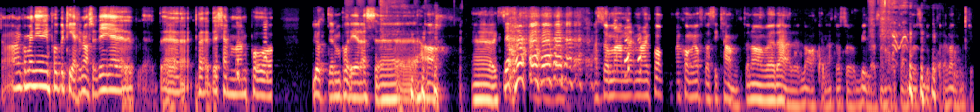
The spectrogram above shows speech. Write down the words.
ja, har kommit in i puberteten också. Det, det, det, det känner man på lukten på deras... ja, eh, så- Alltså man, man, kom, man kommer ju oftast i kanten av det här lakanet och så bildas en hårkant och så luktar det väldigt mycket.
